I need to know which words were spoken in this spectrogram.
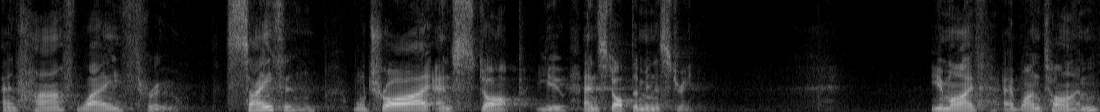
And halfway through, Satan will try and stop you and stop the ministry. You might, at one time,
